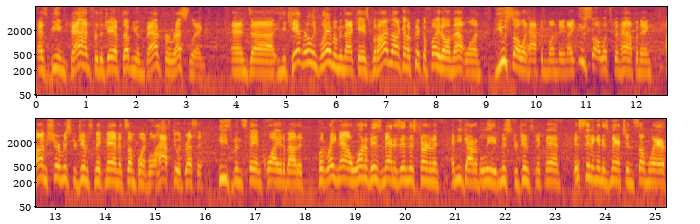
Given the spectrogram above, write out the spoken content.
as being bad for the JFW and bad for wrestling. And uh, you can't really blame him in that case, but I'm not going to pick a fight on that one. You saw what happened Monday night. You saw what's been happening. I'm sure Mr. Jim McMahon at some point will have to address it. He's been staying quiet about it. But right now, one of his men is in this tournament, and you got to believe Mr. Jim McMahon is sitting in his mansion somewhere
